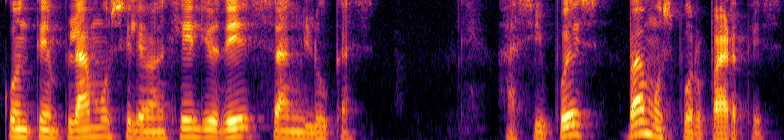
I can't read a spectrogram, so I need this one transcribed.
contemplamos el Evangelio de San Lucas. Así pues, vamos por partes.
